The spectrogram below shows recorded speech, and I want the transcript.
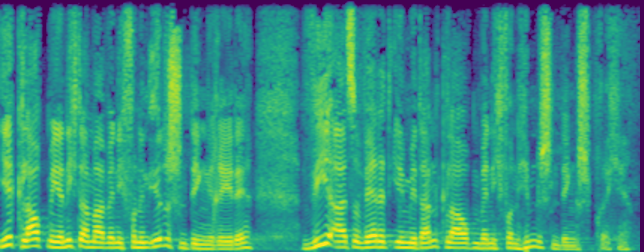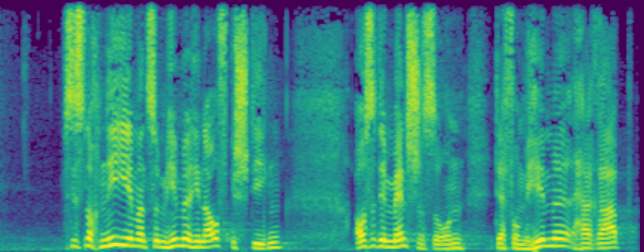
Ihr glaubt mir ja nicht einmal, wenn ich von den irdischen Dingen rede. Wie also werdet ihr mir dann glauben, wenn ich von himmlischen Dingen spreche? Es ist noch nie jemand zum Himmel hinaufgestiegen, außer dem Menschensohn, der vom Himmel herab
